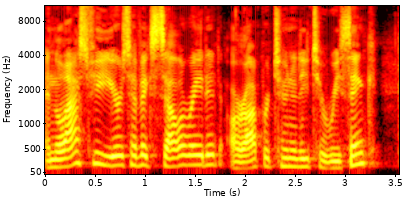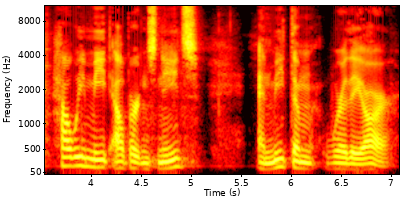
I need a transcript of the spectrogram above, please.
and the last few years have accelerated our opportunity to rethink how we meet Albertans' needs and meet them where they are.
